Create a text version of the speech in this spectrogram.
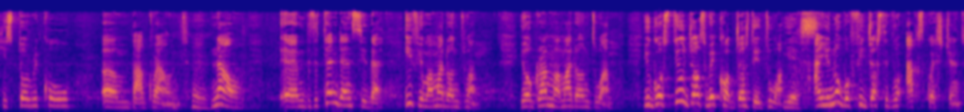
historical um, background. Now, um, there's a tendency that if your mama don't do am, your grandmama don't do am, you go still just wake up, just they do am. Yes. And you know go fit just even ask questions.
